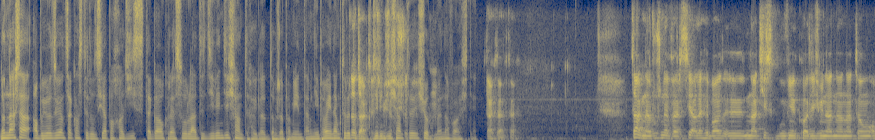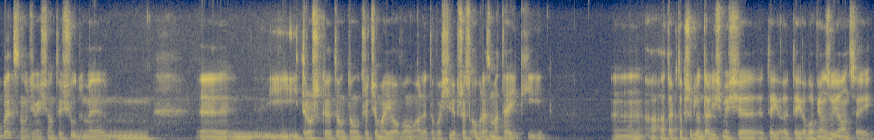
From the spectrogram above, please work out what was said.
No nasza obowiązująca konstytucja pochodzi z tego okresu lat 90., o ile dobrze pamiętam. Nie pamiętam, który no to tak, rok. 97, no właśnie. Tak, tak, tak. Tak, na różne wersje, ale chyba y, nacisk głównie kładliśmy na, na, na tą obecną, 97. Mm, y, I, i troszkę tą, tą trzeciomajową, ale to właściwie przez obraz Matejki. E, a, a tak to przyglądaliśmy się tej, tej obowiązującej.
